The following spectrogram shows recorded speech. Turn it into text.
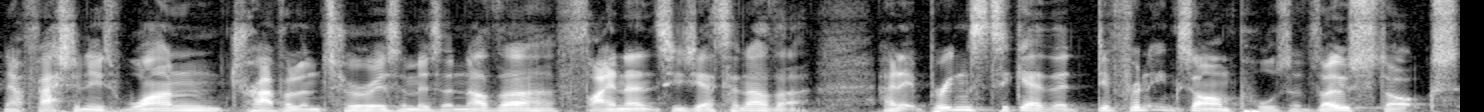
Now, fashion is one, travel and tourism is another, finance is yet another, and it brings together different examples of those stocks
